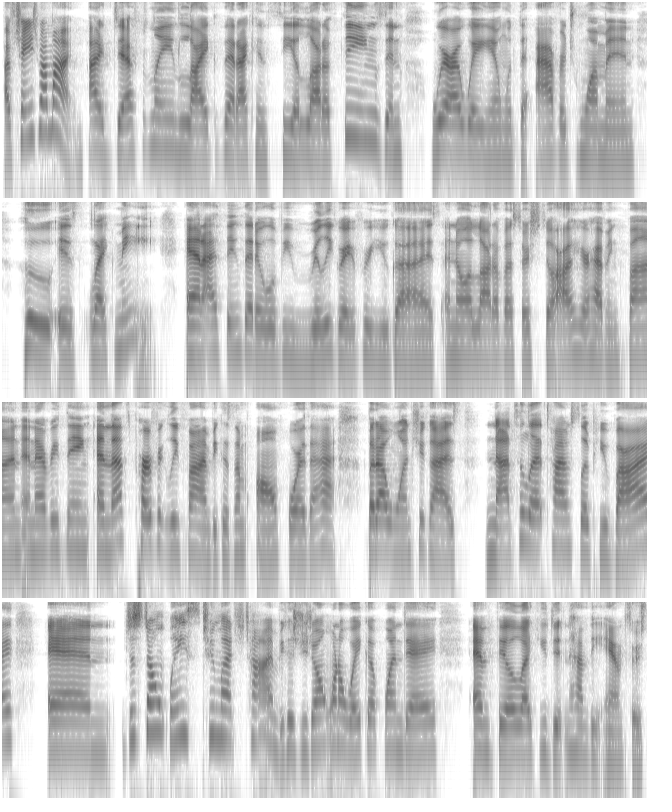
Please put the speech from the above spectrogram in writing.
I've changed my mind. I definitely like that I can see a lot of things and where I weigh in with the average woman who is like me. And I think that it will be really great for you guys. I know a lot of us are still out here having fun and everything, and that's perfectly fine because I'm all for that. But I want you guys not to let time slip you by and just don't waste too much time because you don't want to wake up one day and feel like you didn't have the answers.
